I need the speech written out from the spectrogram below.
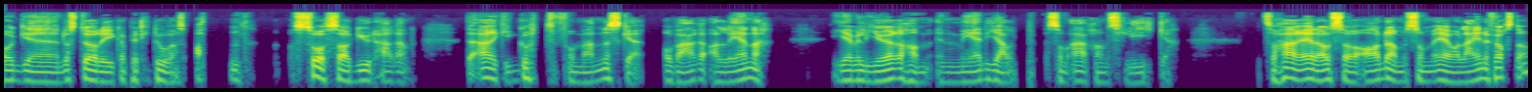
Og eh, da står det i kapittel to vers 18. Så sa Gud Herren, det er ikke godt for mennesket å være alene. Jeg vil gjøre ham en medhjelp som er hans like. Så her er det altså Adam som er alene først, da.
